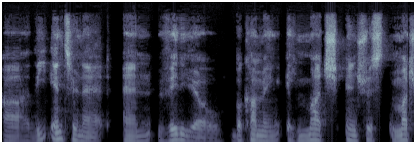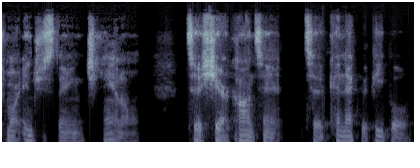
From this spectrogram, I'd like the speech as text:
uh, the internet and video becoming a much interest, much more interesting channel to share content, to connect with people,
